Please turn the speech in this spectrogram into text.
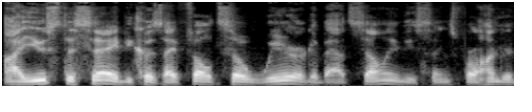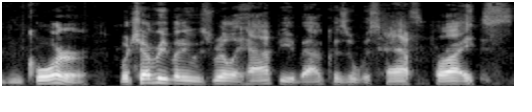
I used to say because I felt so weird about selling these things for a hundred and quarter, which everybody was really happy about because it was half price,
